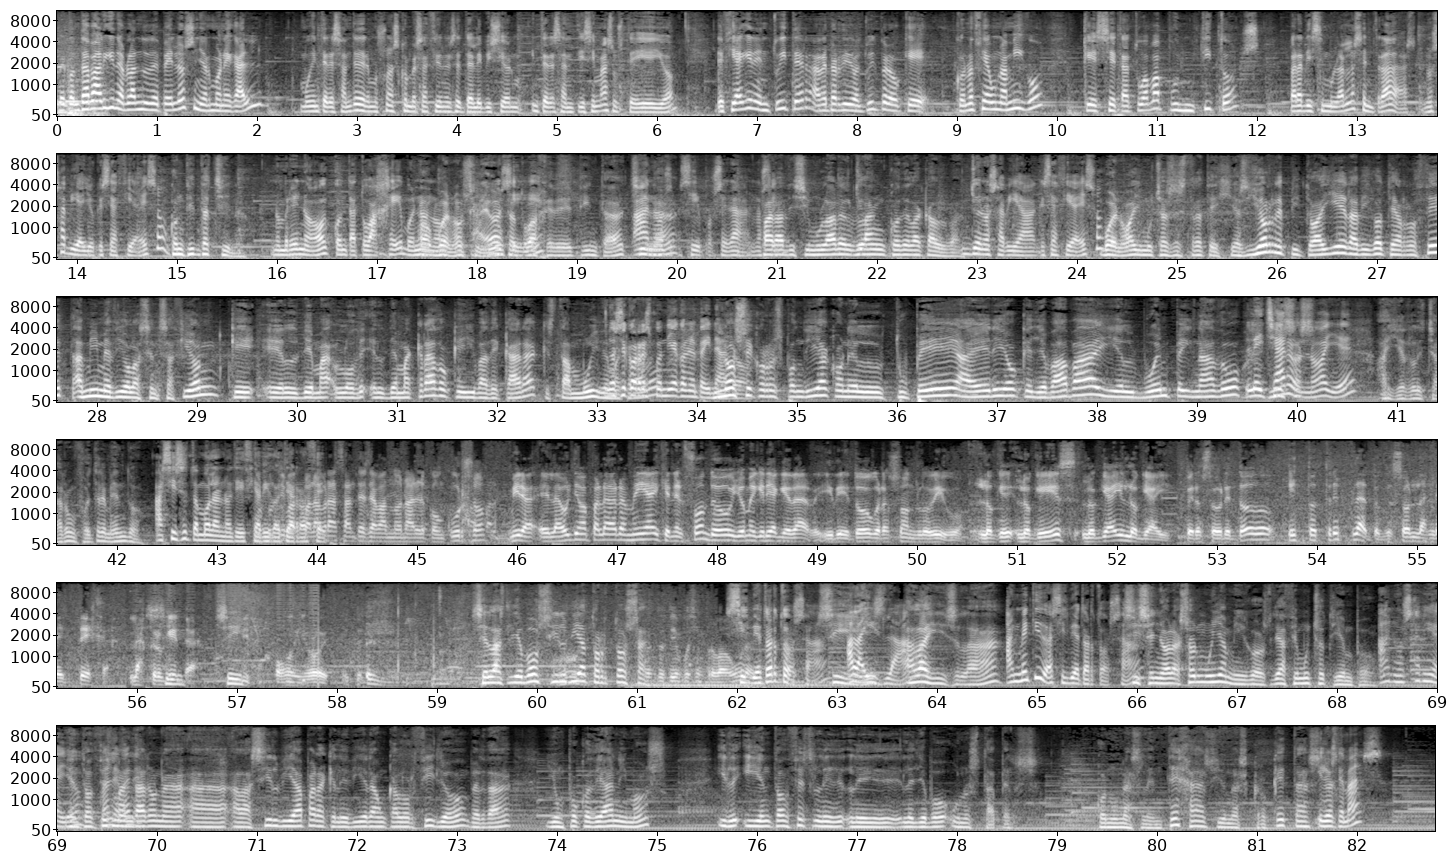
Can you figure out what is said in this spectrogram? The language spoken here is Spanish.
Me contaba alguien hablando de pelo, señor Monegal, muy interesante, tenemos unas conversaciones de televisión interesantísimas, usted y yo. Decía alguien en Twitter, ahora he perdido el tweet, pero que conoce a un amigo que se tatuaba puntitos para disimular las entradas. No sabía yo que se hacía eso. Con tinta china. No, hombre, no, con tatuaje, bueno, Ah, no. bueno, sí, claro, un sí. tatuaje de tinta Ah, china no, sí, pues será, no para sé. disimular el blanco de la calva. Yo no sabía que se hacía eso. Bueno, hay muchas estrategias. Yo repito, ayer a Bigote Arrocet a mí me dio la sensación que el, dema- lo de- el demacrado que iba de cara, que está muy demacrado... No se correspondía con el peinado. No se correspondía con el tupé aéreo que llevaba y el buen peinado. Le echaron, esas- ¿no, ayer? Ayer le echaron, fue tremendo. Así se tomó la noticia, Bigote últimas Arrocet. palabras antes de abandonar el concurso. Mira, eh, la última palabra mía es que en el fondo yo me quería quedar y de todo corazón lo digo. Lo que, lo que es, lo que hay es lo que hay. Pero sobre todo estos tres platos que son las lentejas, las croquetas. sí. Hoy, hoy. Se las llevó Silvia Tortosa. Silvia Tortosa, Sí, a la isla. A la isla. ¿Han metido a Silvia Tortosa? Sí, señora, son muy amigos de hace mucho tiempo. Ah, no sabía Y yo. entonces Vale, vale. mandaron a, a- a la Silvia para que le diera un calorcillo, ¿verdad? Y un poco de ánimos. Y, entonces le, le- le llevó unos tuppers con unas lentejas y unas croquetas. ¿Y los demás?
